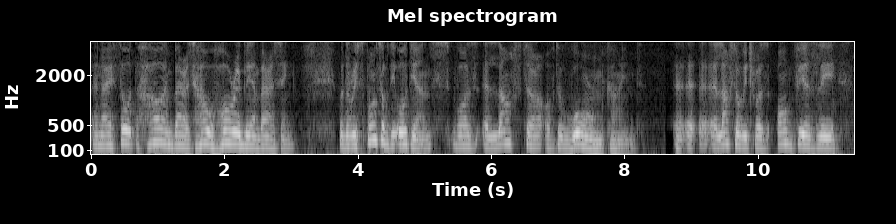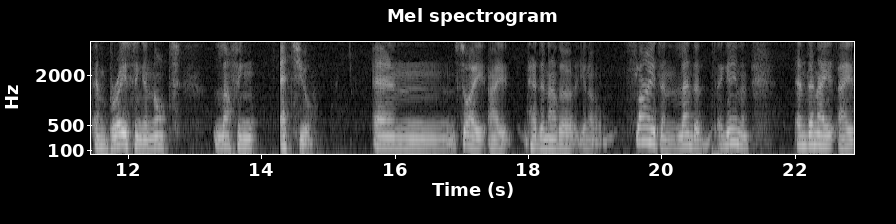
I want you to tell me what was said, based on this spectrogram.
And I thought, how embarrassing, how horribly embarrassing. But the response of the audience was a laughter of the warm kind a, a, laughter which was obviously embracing and not laughing at you. And so I, I had another, you know, flight and landed again. And, and then I, I,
